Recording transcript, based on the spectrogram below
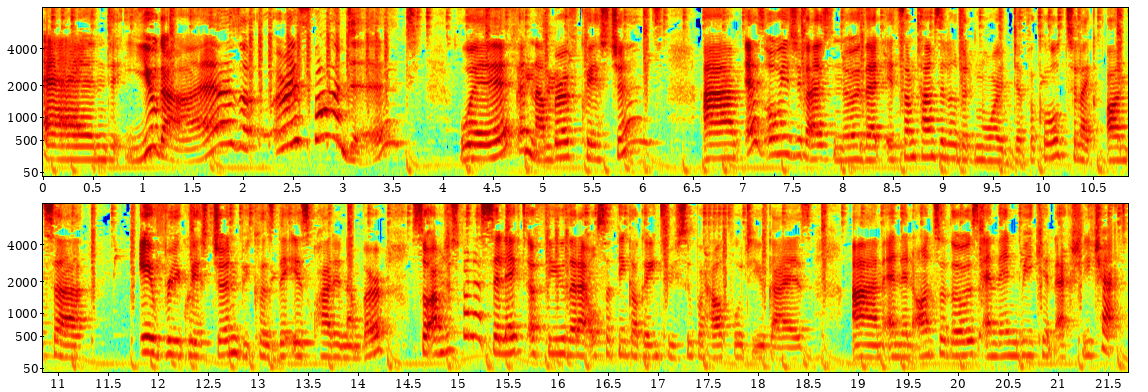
And you guys responded with a number of questions um, as always you guys know that it's sometimes a little bit more difficult to like answer every question because there is quite a number so i'm just going to select a few that i also think are going to be super helpful to you guys um, and then answer those and then we can actually chat.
